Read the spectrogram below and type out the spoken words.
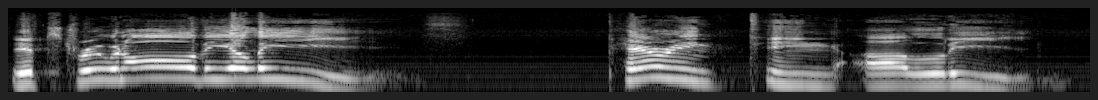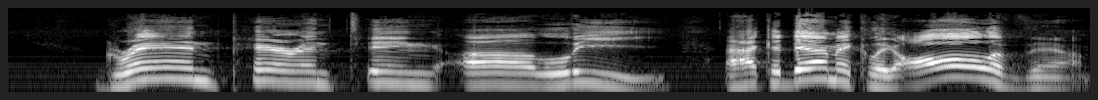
It's true in all the alleys. Parenting ali, grandparenting ali, academically, all of them.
